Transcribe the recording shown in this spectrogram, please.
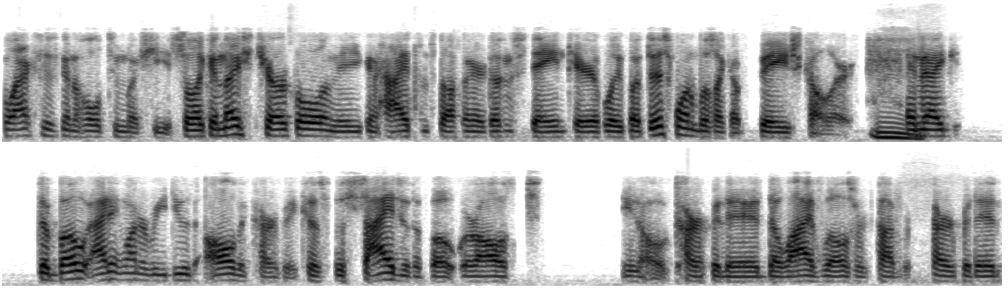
black's is going to hold too much heat. So like a nice charcoal, and then you can hide some stuff in there. It doesn't stain terribly. But this one was like a beige color, Mm. and like the boat, I didn't want to redo all the carpet because the sides of the boat were all, you know, carpeted. The live wells were covered, carpeted.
